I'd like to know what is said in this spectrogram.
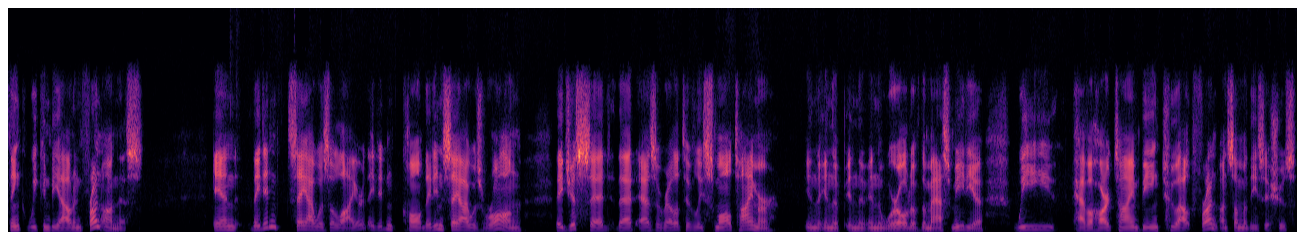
think we can be out in front on this. And they didn't say i was a liar. They didn't call they didn't say i was wrong. They just said that as a relatively small timer in the in the in the in the world of the mass media we have a hard time being too out front on some of these issues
